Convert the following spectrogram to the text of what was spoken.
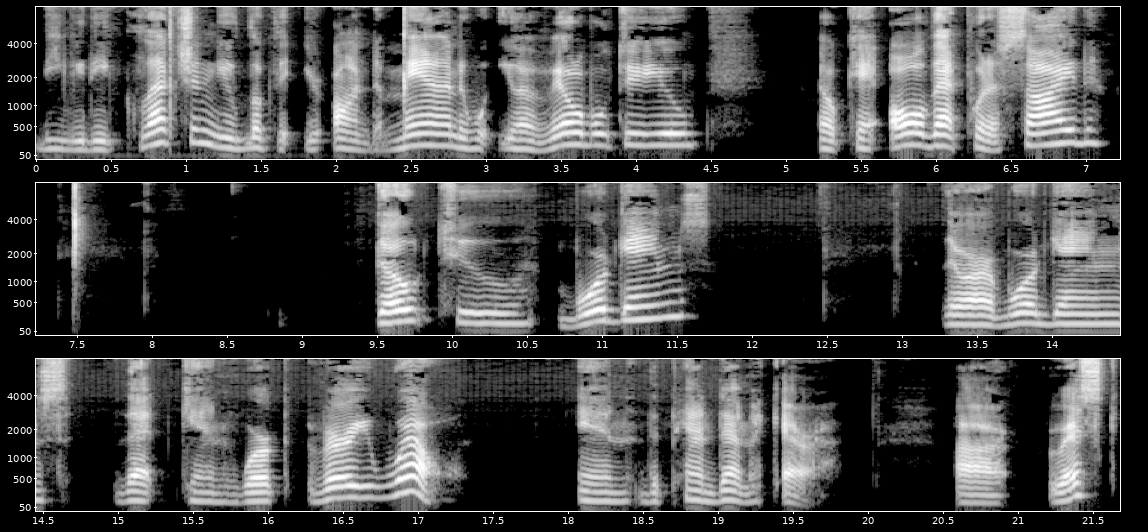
DVD collection, you looked at your on demand, what you have available to you. Okay, all that put aside. Go to board games. There are board games that can work very well in the pandemic era. Uh, Risk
